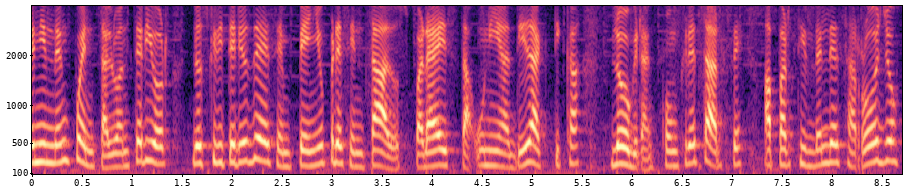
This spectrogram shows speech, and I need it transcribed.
Teniendo en cuenta lo anterior, los criterios de desempeño presentados para esta unidad didáctica logran concretarse a partir del desarrollo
